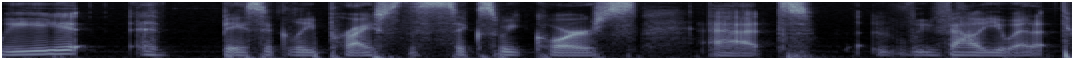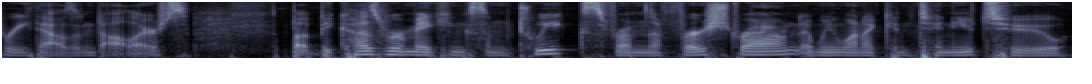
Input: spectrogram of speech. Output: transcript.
we have basically priced the six week course at we value it at three thousand dollars. But because we're making some tweaks from the first round and we want to continue to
